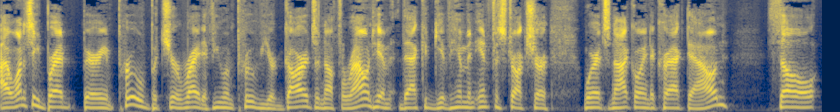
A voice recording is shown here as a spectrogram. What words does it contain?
I want to see Bradbury improve, but you're right. If you improve your guards enough around him, that could give him an infrastructure where it's not going to crack down. So,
